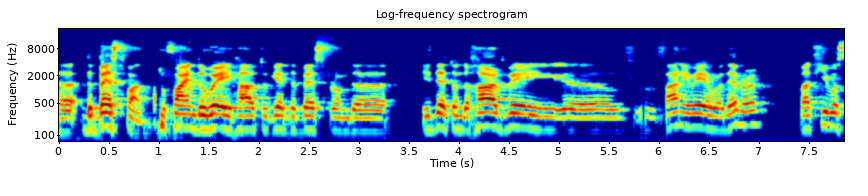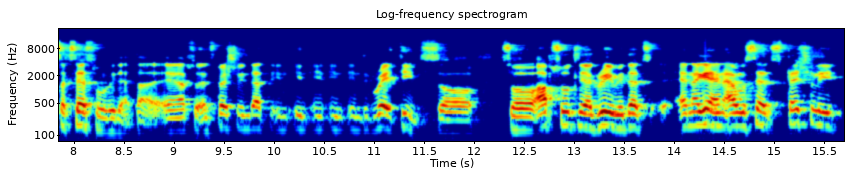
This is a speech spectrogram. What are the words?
uh, the best one to find a way how to get the best from the is that on the hard way uh, funny way or whatever but he was successful with that uh, especially in that in, in, in, in, the great teams so so absolutely agree with that and again i would say especially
